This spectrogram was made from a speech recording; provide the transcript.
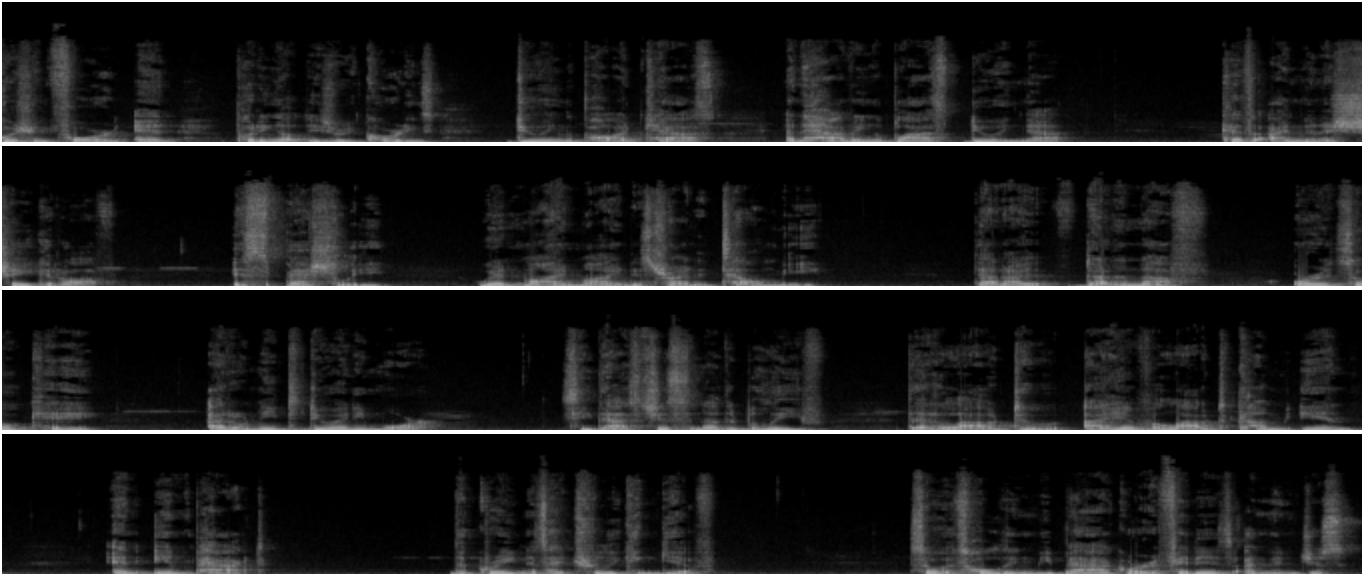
pushing forward and putting out these recordings, doing the podcast, and having a blast doing that because I'm going to shake it off, especially when my mind is trying to tell me that I've done enough or it's okay. I don't need to do any more. See, that's just another belief that allowed to I have allowed to come in and impact the greatness I truly can give. So it's holding me back, or if it is, I'm going to just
